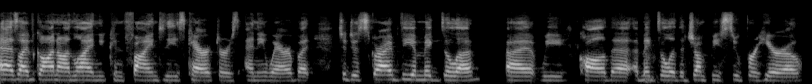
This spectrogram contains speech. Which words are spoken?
as I've gone online, you can find these characters anywhere. But to describe the amygdala, uh, we call the amygdala the jumpy superhero,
